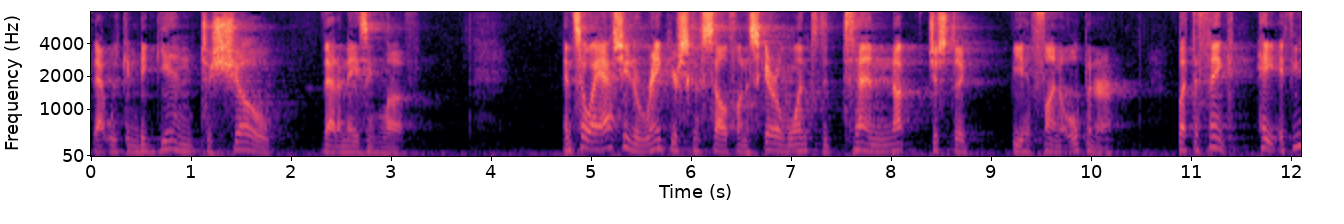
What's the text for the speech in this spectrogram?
that we can begin to show that amazing love. And so I ask you to rank yourself on a scale of 1 to 10, not just to be a fun opener, but to think hey, if you,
